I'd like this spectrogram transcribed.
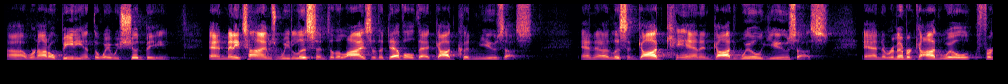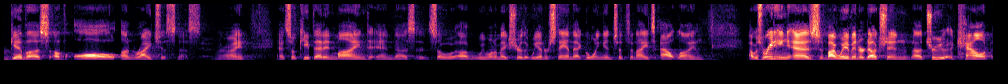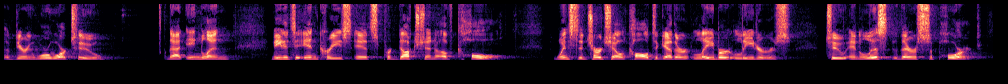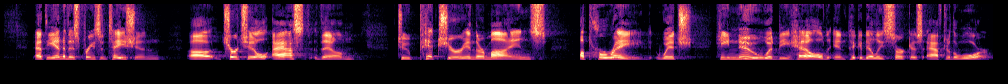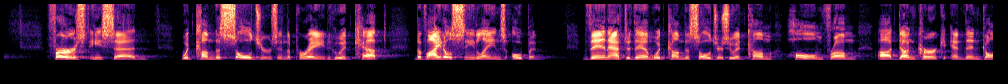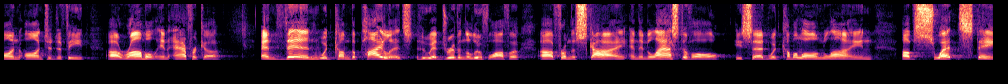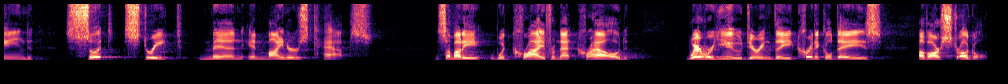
Uh, we're not obedient the way we should be. And many times we listen to the lies of the devil that God couldn't use us. And uh, listen, God can and God will use us. And remember, God will forgive us of all unrighteousness. All right? And so keep that in mind. And uh, so uh, we want to make sure that we understand that going into tonight's outline. I was reading, as by way of introduction, a true account of during World War II that England needed to increase its production of coal. Winston Churchill called together labor leaders to enlist their support. At the end of his presentation, uh, Churchill asked them to picture in their minds a parade which he knew would be held in Piccadilly Circus after the war. First, he said, would come the soldiers in the parade who had kept the vital sea lanes open. Then, after them, would come the soldiers who had come home from uh, Dunkirk and then gone on to defeat uh, Rommel in Africa. And then would come the pilots who had driven the Luftwaffe uh, from the sky. And then, last of all, he said, would come a long line of sweat stained, soot streaked men in miners' caps Somebody would cry from that crowd, Where were you during the critical days of our struggle?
